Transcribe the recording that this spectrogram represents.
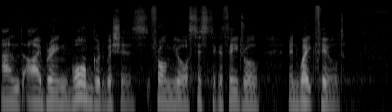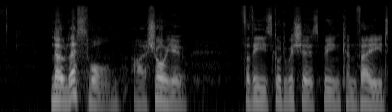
and I bring warm good wishes from your sister cathedral in Wakefield. No less warm, I assure you, for these good wishes being conveyed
